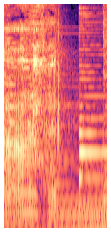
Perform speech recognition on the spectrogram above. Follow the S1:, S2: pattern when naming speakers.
S1: Father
